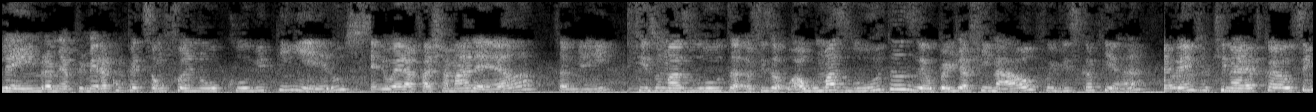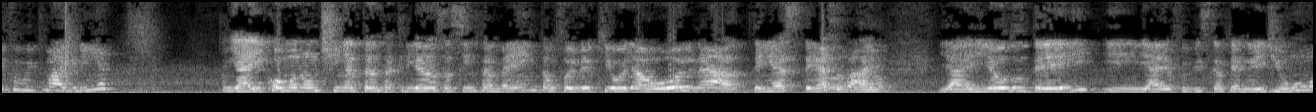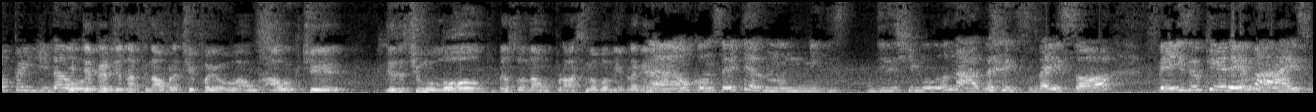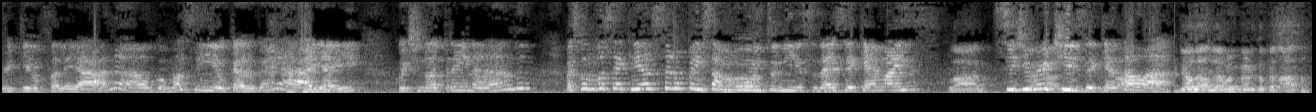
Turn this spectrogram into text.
Lembra, minha primeira competição foi no Clube Pinheiros. Eu era faixa amarela também. Fiz umas lutas, eu fiz algumas lutas, eu perdi a final, fui vice-campeã. Eu lembro que na época eu sempre fui muito magrinha. E aí, como eu não tinha tanta criança assim também, então foi meio que olho a olho, né? Ah, tem essa, tem essa, vai. E aí eu lutei e aí eu fui vice-campeã. Ganhei de uma, perdi da E outra. ter perdido na final pra ti foi algo que te desestimulou ou tu pensou, não, o próximo eu vou vir pra ganhar? Não, com certeza, não me des- desestimulou nada. Isso daí só fez eu querer mais, porque eu falei, ah não, como assim? Eu quero ganhar. e aí continua treinando. Mas quando você é criança, você não pensa Ah. muito nisso, né? Você quer mais Claro. se divertir, você quer estar lá. Teu Léo, lembra o primeiro campeonato?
